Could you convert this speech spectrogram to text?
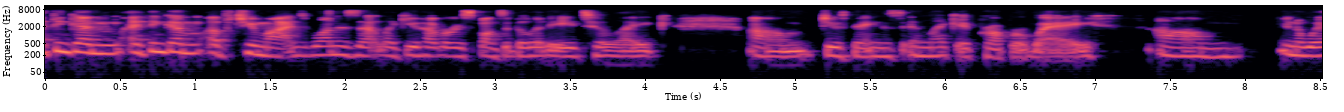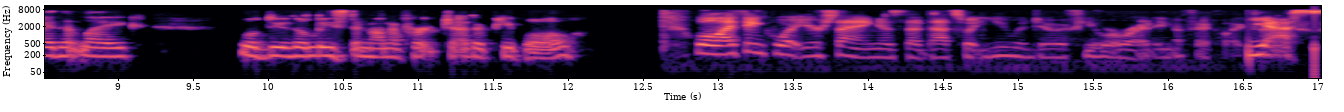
I think I'm I think I'm of two minds. One is that like you have a responsibility to like um, do things in like a proper way, um, in a way that like will do the least amount of hurt to other people. Well, I think what you're saying is that that's what you would do if you were writing a fic like that. Yes,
